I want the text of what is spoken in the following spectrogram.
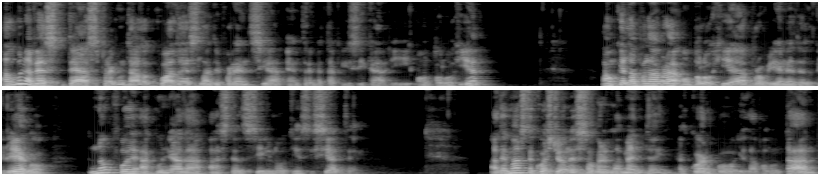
¿Alguna vez te has preguntado cuál es la diferencia entre metafísica y ontología? Aunque la palabra ontología proviene del griego, no fue acuñada hasta el siglo XVII. Además de cuestiones sobre la mente, el cuerpo y la voluntad,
